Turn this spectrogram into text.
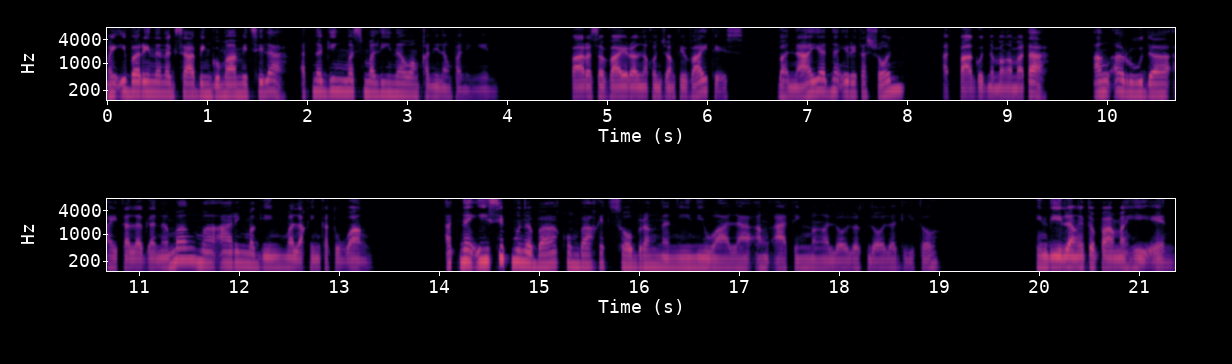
may iba rin na nagsabing gumamit sila at naging mas malinaw ang kanilang paningin. Para sa viral na conjunctivitis, banayad na iritasyon at pagod na mga mata, ang aruda ay talaga namang maaring maging malaking katuwang. At naisip mo na ba kung bakit sobrang naniniwala ang ating mga lolo't lola dito? Hindi lang ito pamahiin.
